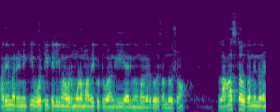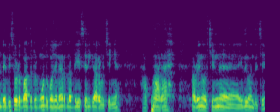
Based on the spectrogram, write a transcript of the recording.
அதே மாதிரி இன்னைக்கு ஓடிடிலையும் அவர் மூலமாகவே கூட்டு வாங்கி அறிமுகமாகிறது ஒரு சந்தோஷம். லாஸ்ட்டாக உட்காந்து இந்த ரெண்டு எபிசோடு பார்த்துட்டு இருக்கும்போது கொஞ்சம் நேரத்தில் அப்படியே சிரிக்க ஆரம்பிச்சிங்க. அப்பாடா அப்படின்னு ஒரு சின்ன இது வந்துச்சு.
